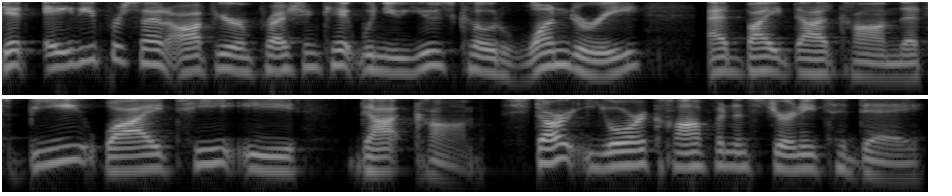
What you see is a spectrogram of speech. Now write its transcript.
Get 80% off your impression kit when you use code WONDERY at Byte.com. That's B-Y-T-E dot com. Start your confidence journey today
